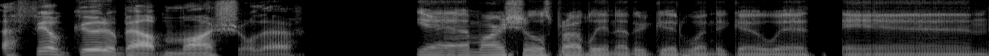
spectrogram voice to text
I feel good about Marshall though. yeah, Marshall's probably another good one to go with, and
